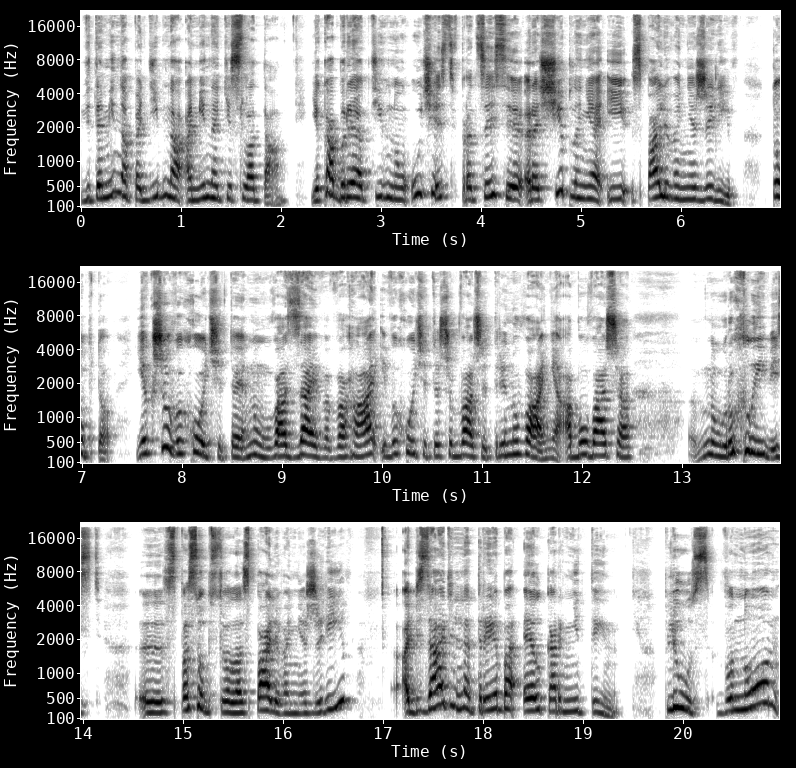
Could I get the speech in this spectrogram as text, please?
вітаміноподібна амінокислота, яка бере активну участь в процесі розщеплення і спалювання жирів. Тобто, якщо ви хочете, ну, у вас зайва вага, і ви хочете, щоб ваше тренування або ваша ну, рухливість способствувала спалюванню жирів, обов'язково треба L-карнітин. Плюс воно,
